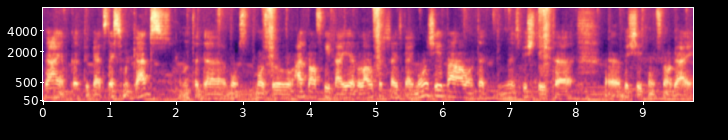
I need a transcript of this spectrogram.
gājām kādus desmit gadus, un tad ā, mūsu, atbalstītāji Ieva Laukars aizgāja mūžībā, un tad mēs bišķīt, bišķīt mums nogāja,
